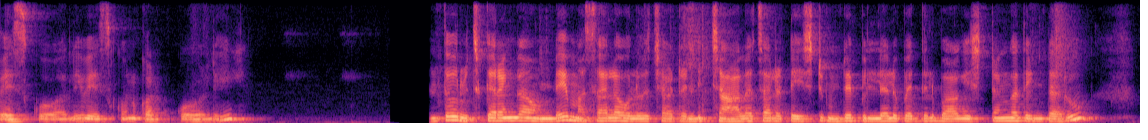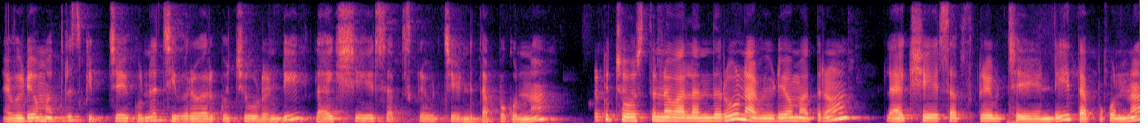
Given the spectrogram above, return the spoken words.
వేసుకోవాలి వేసుకొని కలుపుకోవాలి. ఎంతో రుచికరంగా ఉండే మసాలా ఉలవ చాట్ అండి. చాలా చాలా టేస్ట్గా ఉంటే పిల్లలు పెద్దలు బాగా ఇష్టంగా తింటారు. వీడియో మాత్రం స్కిప్ చేయకుండా చివరి వరకు చూడండి. లైక్ షేర్ సబ్స్క్రైబ్ చేయండి తప్పకుండా. వరకు చూస్తున్న వాళ్ళందరూ నా వీడియో మాత్రం లైక్ షేర్ సబ్స్క్రైబ్ చేయండి తప్పకుండా.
